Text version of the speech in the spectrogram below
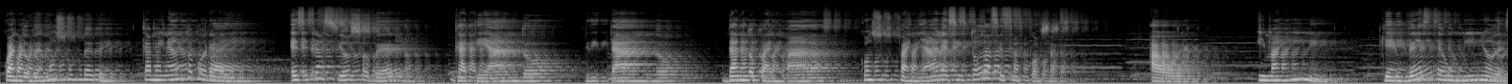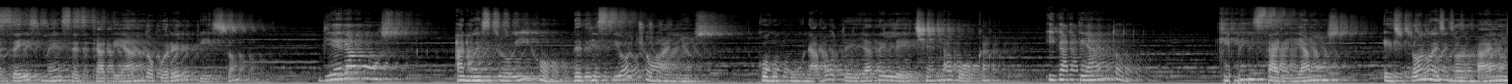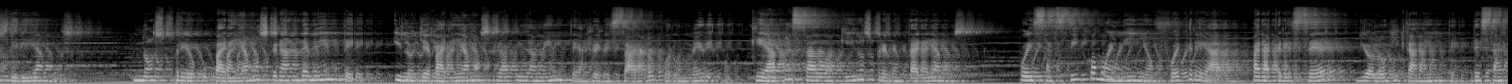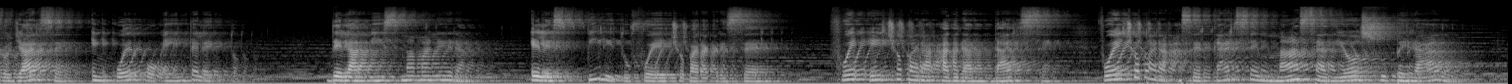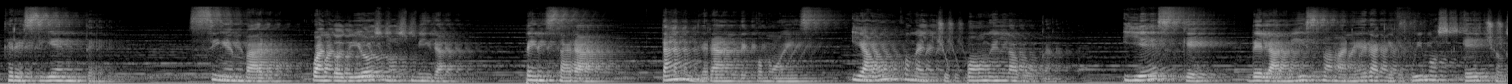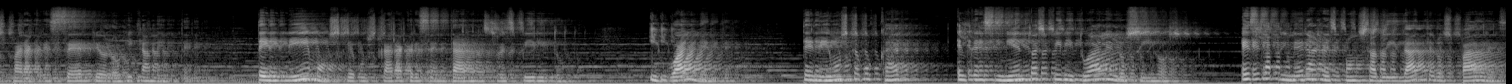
Cuando vemos un bebé caminando por ahí, es gracioso verlo, gateando, gritando, dando palmadas, con sus pañales y todas esas cosas. Ahora, imagine que en vez de un niño de seis meses gateando por el piso, viéramos a nuestro hijo de 18 años con una botella de leche en la boca y gateando ¿Qué pensaríamos? Esto no es normal, nos diríamos. Nos preocuparíamos grandemente y lo llevaríamos rápidamente a revisarlo por un médico. ¿Qué ha pasado aquí? Nos preguntaríamos. Pues así como el niño fue creado para crecer biológicamente, desarrollarse en cuerpo e intelecto, de la misma manera, el espíritu fue hecho para crecer, fue hecho para agrandarse, fue hecho para acercarse más a Dios superado, creciente. Sin embargo, cuando Dios nos mira, pensará, tan grande como es, y aún con el chupón en la boca. Y es que, de la misma manera que fuimos hechos para crecer biológicamente, tenemos que buscar acrecentar nuestro espíritu. Igualmente, tenemos que buscar el crecimiento espiritual en los hijos es la primera responsabilidad de los padres.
